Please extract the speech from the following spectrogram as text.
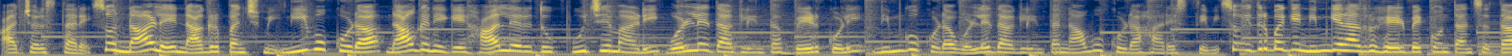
ಆಚರಿಸ್ತಾರೆ. ಸೊ ನಾಳೆ ನಾಗರ ಪಂಚಮಿ ನೀವು ಕೂಡ ನಾಗನಿಗೆ ಹಾಲೆರೆದು ಪೂಜೆ ಮಾಡಿ ಒಳ್ಳೇದಾಗ್ಲಿ ಅಂತ ಬೇಡ್ಕೊಳ್ಳಿ ನಿಮ್ಗೂ ಕೂಡ ಒಳ್ಳೇದಾಗ್ಲಿ ಅಂತ ನಾವು ಕೂಡ ಹಾರೈಸ್ತೀವಿ. ಸೊ ಇದ್ರ ಬಗ್ಗೆ ನಿಮ್ಗೇನಾದ್ರೂ ಹೇಳ್ಬೇಕು ಅಂತ ಅನ್ಸುತ್ತಾ?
